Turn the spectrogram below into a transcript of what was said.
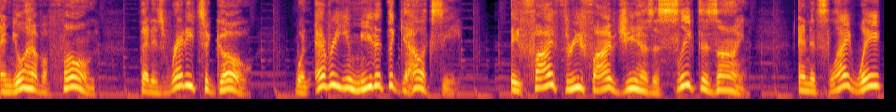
and you'll have a phone that is ready to go whenever you need it the Galaxy. A53 5G has a sleek design, and it's lightweight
